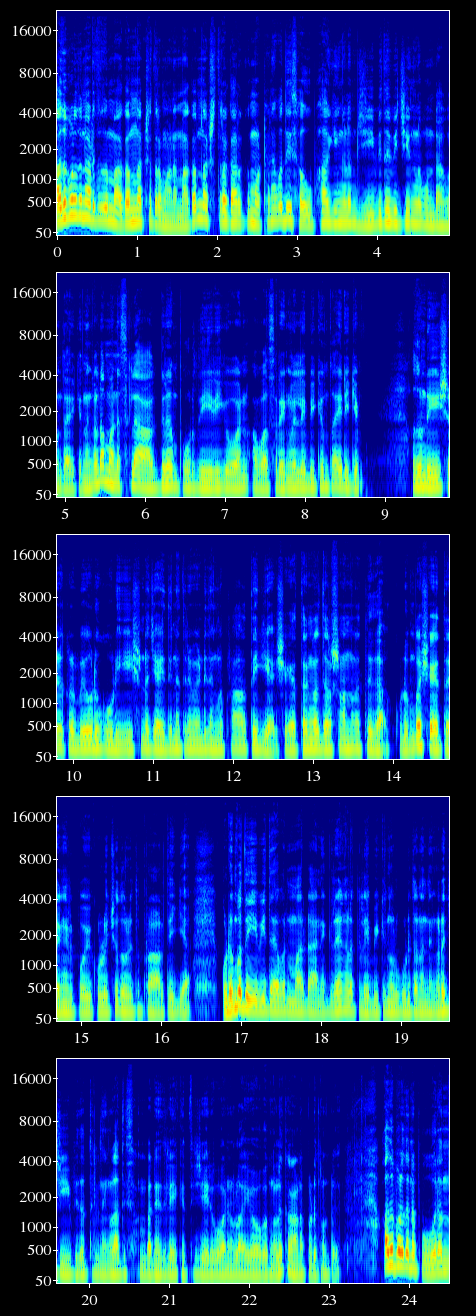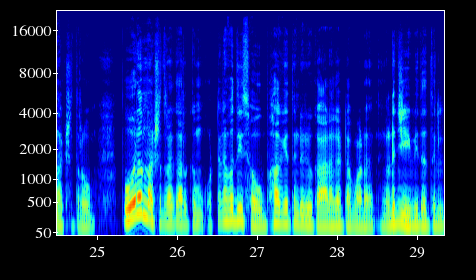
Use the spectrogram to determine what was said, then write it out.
അതുപോലെ തന്നെ അടുത്തത് മകം നക്ഷത്രമാണ്. മകം നക്ഷത്രക്കാർക്ക് ഒട്ടനവധി സൗഭാഗ്യങ്ങളും ജീവിത വിജയങ്ങളും ഉണ്ടാകുന്നതായിരിക്കും. നിങ്ങളുടെ മനസ്സിലെ ആഗ്രഹം പൂർത്തീകരിക്കുവാൻ അവസരങ്ങൾ ലഭിക്കുന്നതായിരിക്കും. അതുകൊണ്ട് ഈശ്വര കൃപയോടുകൂടി ഈശ്വരന്റെ ചൈതന്യത്തിന് വേണ്ടി നിങ്ങൾ പ്രാർത്ഥിക്കുക. ക്ഷേത്രങ്ങൾ ദർശനം നടത്തുക. കുടുംബക്ഷേത്രങ്ങളിൽ പോയി കുളിച്ചു തൊഴുത്ത് പ്രാർത്ഥിക്കുക. കുടുംബ ദേവീദേവന്മാരുടെ അനുഗ്രഹങ്ങളൊക്കെ ലഭിക്കുന്നതോടുകൂടി തന്നെ നിങ്ങളുടെ ജീവിതത്തിൽ നിങ്ങൾ അതിസമ്പന്നതയിലേക്ക് എത്തിച്ചേരുവാനുള്ള യോഗങ്ങൾ കാണപ്പെടുന്നുണ്ട്. അതുപോലെ തന്നെ പൂരം നക്ഷത്രവും. പൂരം നക്ഷത്രക്കാർക്കും ഒട്ടനവധി സൗഭാഗ്യത്തിന്റെ ഒരു കാലഘട്ടമാണ്. നിങ്ങളുടെ ജീവിതത്തിൽ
